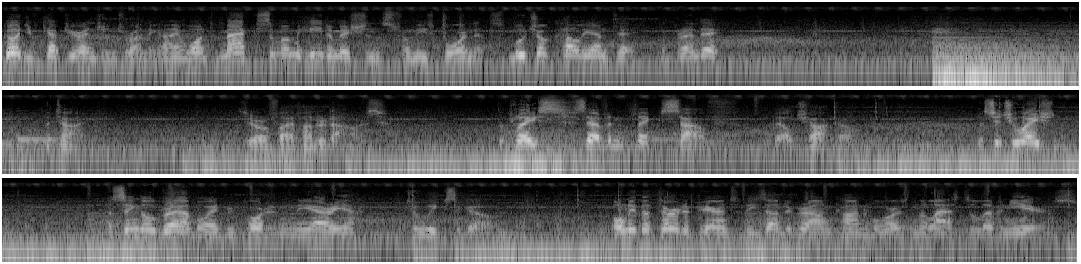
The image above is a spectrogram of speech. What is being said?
Good, you've kept your engines running. I want maximum heat emissions from these coordinates. Mucho caliente, comprende? The time, 0500 hours. The place, seven clicks south of El Chaco. The situation, a single graboid reported in the area two weeks ago. Only the third appearance of these underground carnivores in the last 11 years.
